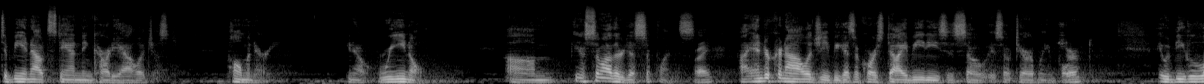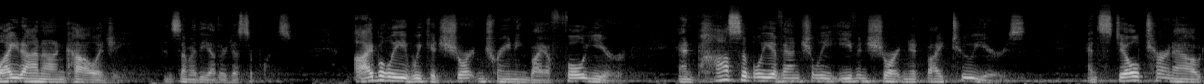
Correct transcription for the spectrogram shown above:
to be an outstanding cardiologist pulmonary, you know, renal, um, you know, some other disciplines. Right. Uh, endocrinology, because of course diabetes is so, is so terribly important. Sure. It would be light on oncology and some of the other disciplines. I believe we could shorten training by a full year and possibly eventually even shorten it by two years and still turn out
